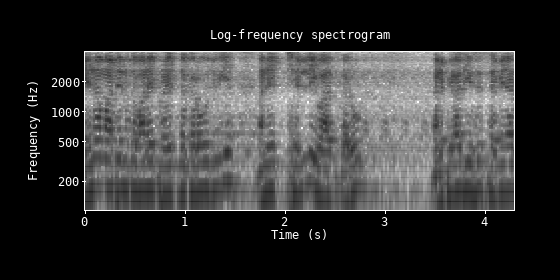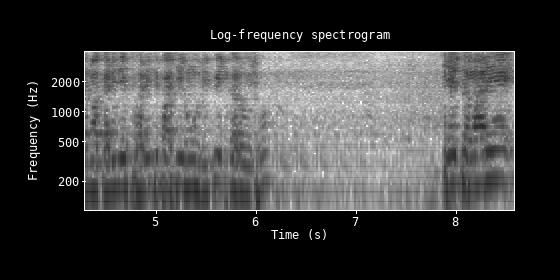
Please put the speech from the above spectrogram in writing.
એના માટેનો તમારે પ્રયત્ન કરવો જોઈએ. અને છેલ્લી વાત કરું. અને પેલા દિવસે સેમિનારમાં કરી હતી ફરીથી પાછી હું રિપીટ કરું છું કે તમારે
